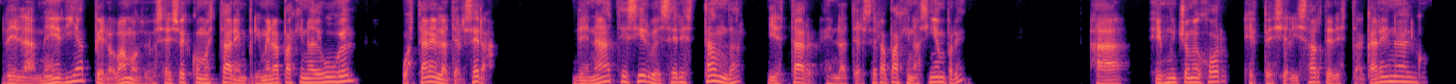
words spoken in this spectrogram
de la media, pero vamos, o sea, eso es como estar en primera página de Google o estar en la tercera. De nada te sirve ser estándar y estar en la tercera página siempre. es mucho mejor especializarte, destacar en algo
